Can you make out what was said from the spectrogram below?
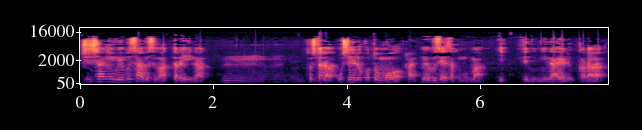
自社にウェブサービスがあったらいいな。うん。そしたら教えることも、はいウェブ制作も、まあ、一手に担えるから、は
